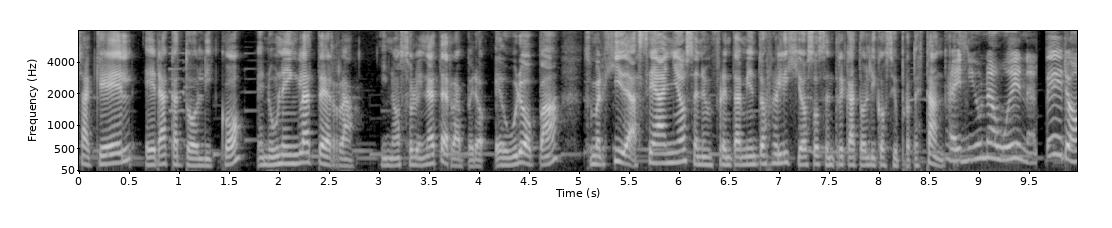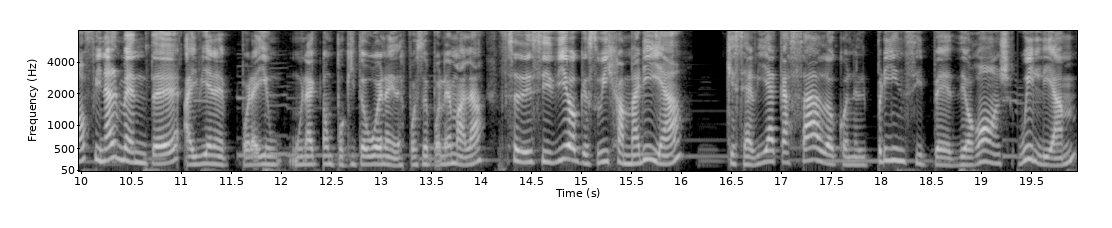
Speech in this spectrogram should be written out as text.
ya que él era católico en una Inglaterra y no solo Inglaterra, pero Europa, sumergida hace años en enfrentamientos religiosos entre católicos y protestantes. Ay, ni una buena. Pero finalmente, ahí viene por ahí una un poquito buena y después se pone mala, se decidió que su hija María, que se había casado con el príncipe de Orange, William,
